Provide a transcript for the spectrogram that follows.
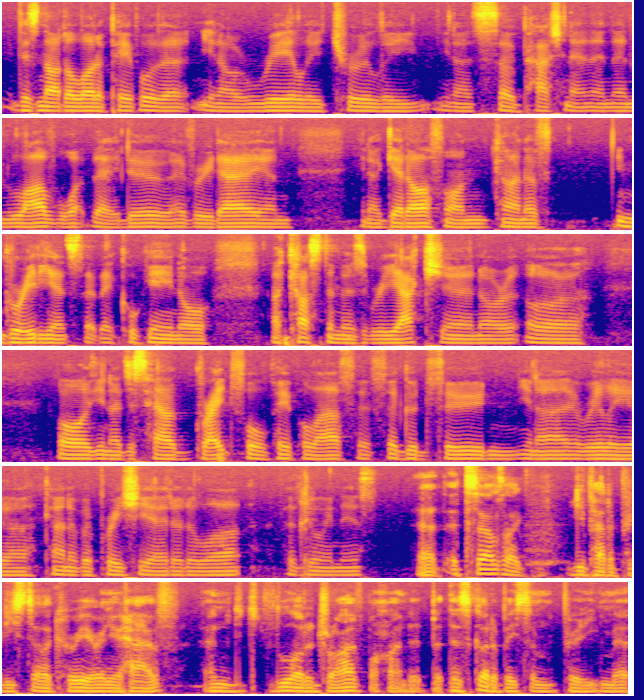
there's not a lot of people that you know really truly, you know, so passionate and, and love what they do every day, and you know, get off on kind of ingredients that they're cooking or a customer's reaction or or or you know just how grateful people are for, for good food and you know really uh, kind of appreciate it a lot for doing this uh, it sounds like you've had a pretty stellar career, and you have, and a lot of drive behind it. But there's got to be some pretty me-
